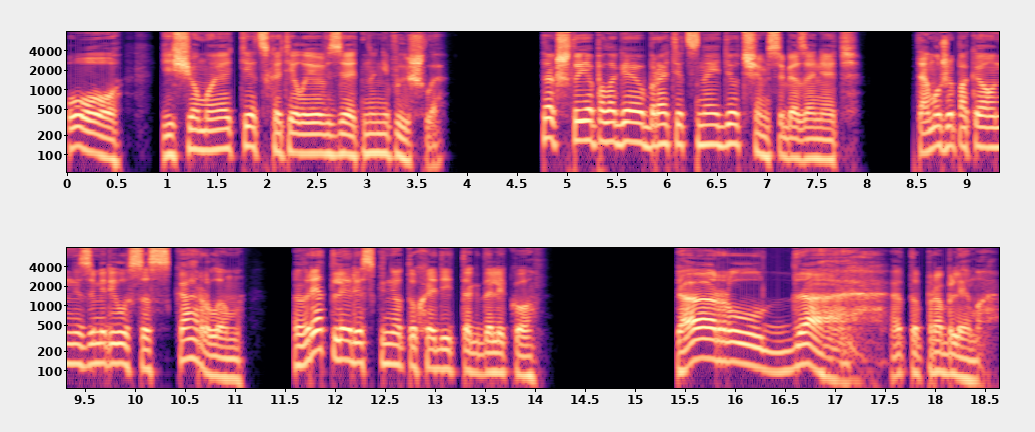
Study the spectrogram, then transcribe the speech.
О, Еще мой отец хотел ее взять, но не вышло. Так что, я полагаю, братец найдет, чем себя занять. К тому же, пока он не замирился с Карлом, вряд ли рискнет уходить так далеко. Карл, да, это проблема.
